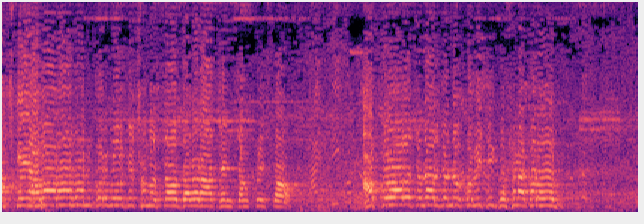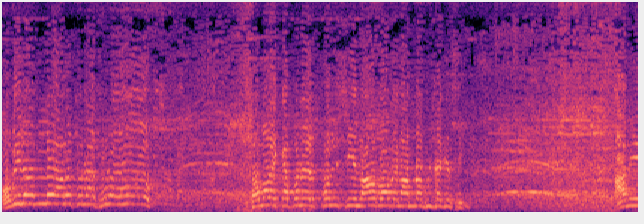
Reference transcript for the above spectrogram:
আজকে আবার আহ্বান করব যে সমস্ত দলেরা আছেন সংশ্লিষ্ট। আপনারা আলোচনার জন্য কমিটি ঘোষণা করুন। অবিলম্বে আলোচনা শুরু হোক। সময় জ্ঞাপনের পলিসি লাভ হবে না, আমরা বুঝে গেছি। আমি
